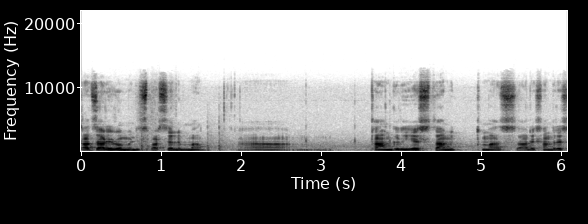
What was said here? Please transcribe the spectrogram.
ტაძარი რომელიც სპარსელებმა დაანგრიეს და ამით მას ალექსანდრეს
